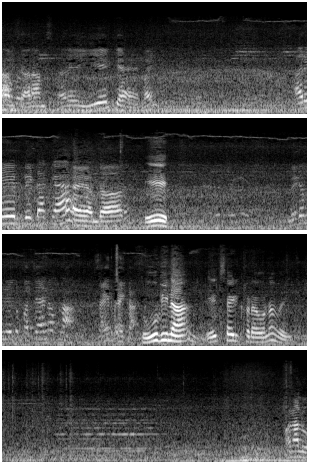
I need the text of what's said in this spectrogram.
आराम से आराम से। अरे ये क्या है भाई? अरे बेटा क्या है अंदर? ए। मैडम ये तो बच्चा है ना अपना साइड भाई का। तू भी ना एक साइड खड़ा हो ना भाई। भगा लो।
